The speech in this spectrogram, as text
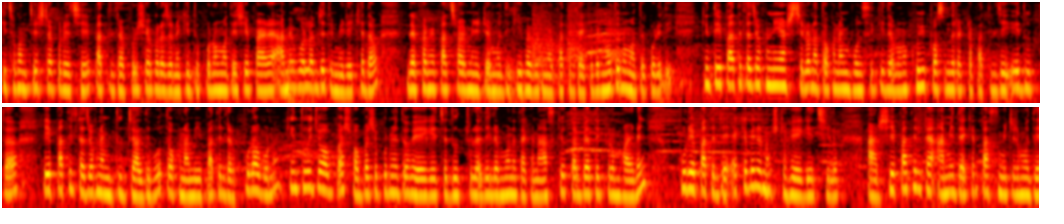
কিছুক্ষণ চেষ্টা করেছে পাতিলটা পরিষ্কার করার জন্য, কিন্তু কোনো মতে সে পারে আমি বললাম যে, তুমি রেখে দাও। দেখো আমি পাঁচ ছয় মিনিটের মধ্যে কীভাবে তোমার পাতিলটা একেবারে নতুন মতো করে দিই। কিন্তু এই পাতিলটা যখন নিয়ে আসছিল না, তখন আমি বলছি কি আমার খুবই পছন্দের একটা পাতিল, যে এই দুধটা, এই পাতিলটা যখন আমি দুধ জাল দেবো, তখন আমি এই পাতিলটার পুরাবো না। কিন্তু ওই যে অভ্যাস, অভ্যাসে পরিণত হয়ে গেছে, দুধ চুলা দিলে মনে থাকে না। আজকেও তার ব্যতিক্রম হয় নাই পুরো পাতিলটা একেবারে নষ্ট হয়ে গিয়েছিল আর সেই পাতিলটা আমি দেখেন পাঁচ মিনিটের মধ্যে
